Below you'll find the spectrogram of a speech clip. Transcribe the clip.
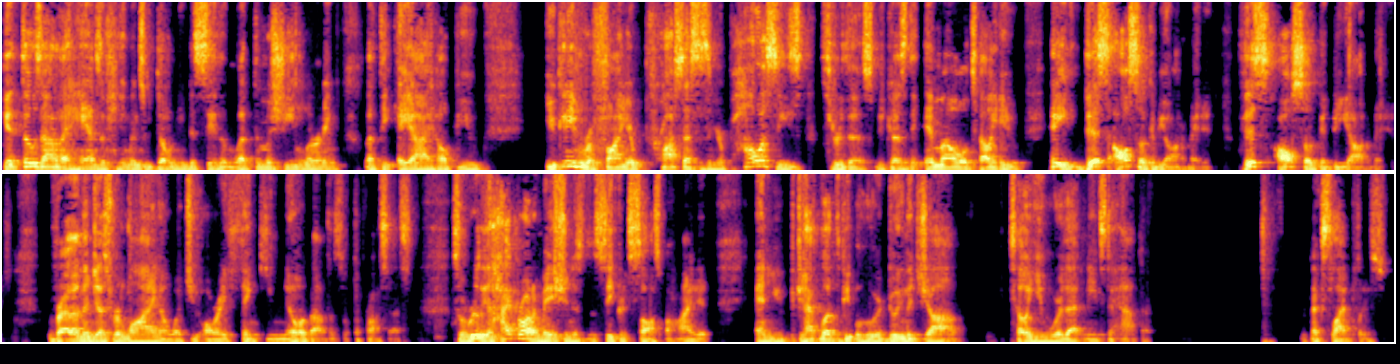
Get those out of the hands of humans who don't need to see them. Let the machine learning, let the AI help you you can even refine your processes and your policies through this because the ML will tell you, hey, this also could be automated. This also could be automated rather than just relying on what you already think you know about this with the process. So really hyper automation is the secret sauce behind it. And you have to let the people who are doing the job tell you where that needs to happen. Next slide, please.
